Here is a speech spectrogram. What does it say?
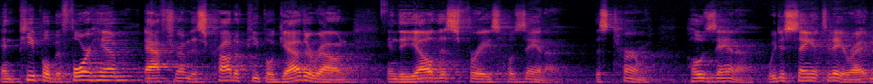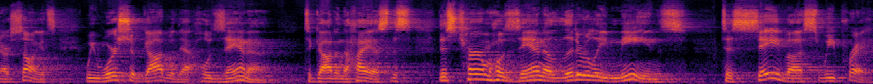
and people before him, after him, this crowd of people gather around and they yell this phrase, Hosanna, this term, Hosanna. We just sang it today, right, in our song. It's we worship God with that. Hosanna to God in the highest. This, this term Hosanna literally means to save us, we pray.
